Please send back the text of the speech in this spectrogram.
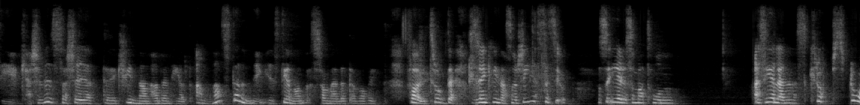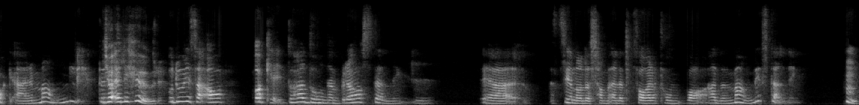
det kanske visar sig att eh, kvinnan hade en helt annan ställning i stenålderssamhället än vad vi förut trodde. Och så är det en kvinna som reser sig upp och så är det som att hon Alltså hela hennes kroppsspråk är manligt. ja eller hur? Och då är det så här, ja okej, då hade hon en bra ställning i eh, stenålderssamhället för att hon var, hade en manlig ställning. Hmm.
